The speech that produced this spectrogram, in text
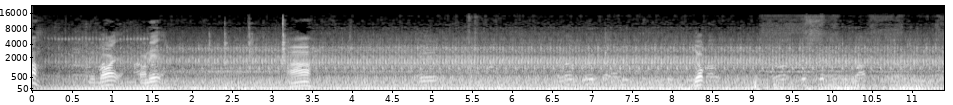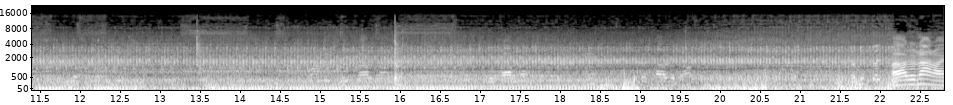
อายกยังยกจับยกจับเออยัดเอายัดไปดิตตาไก่ตรงไหม ใส่หมดติดแท็ก ถอยหน่อยยกถอยถอยถอยหน่อยเอาเรียบร้อยตรงนี้อ่ายก อ่าเดินหน้าหน่อย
